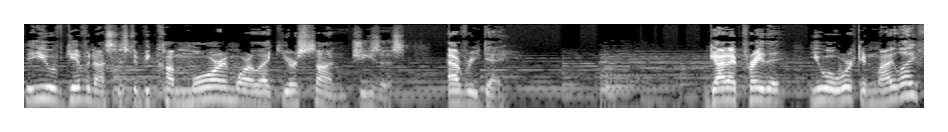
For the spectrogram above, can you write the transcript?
that you have given us is to become more and more like your Son, Jesus, every day. God, I pray that you will work in my life.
